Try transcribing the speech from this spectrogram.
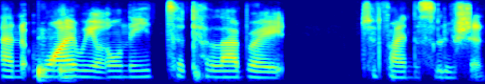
and why mm-hmm. we all need to collaborate to find the solution.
